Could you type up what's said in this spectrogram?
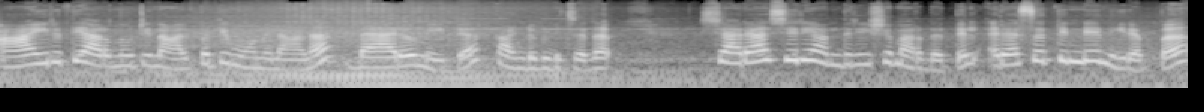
ആയിരത്തി അറുന്നൂറ്റി നാൽപ്പത്തി മൂന്നിലാണ് ബാരോമീറ്റർ കണ്ടുപിടിച്ചത്. ശരാശരി അന്തരീക്ഷ മർദ്ദത്തിൽ രസത്തിന്റെ നിരപ്പ്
